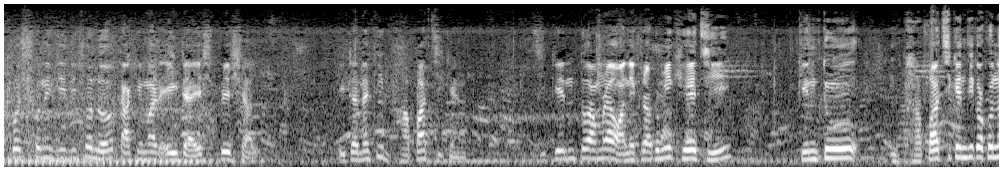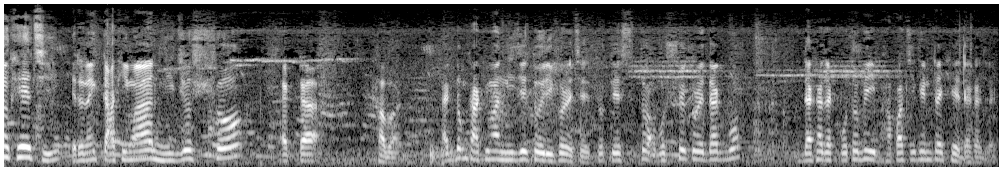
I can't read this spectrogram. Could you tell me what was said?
আকর্ষণীয় জিনিস হলো কাকিমার এইটা স্পেশাল এটা নাকি ভাপা চিকেন চিকেন তো আমরা অনেক রকমই খেয়েছি, কিন্তু ভাপা চিকেন কি কখনো খেয়েছি? এটা নাকি কাকিমা নিজস্ব একটা খাবার। একদম কাকিমা নিজে তৈরি করেছে, তো টেস্ট তো অবশ্যই করে দেখব। দেখা যাক প্রথমে এই ভাপা চিকেনটা খেয়ে দেখা যাক।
